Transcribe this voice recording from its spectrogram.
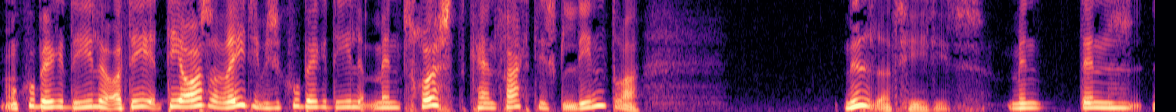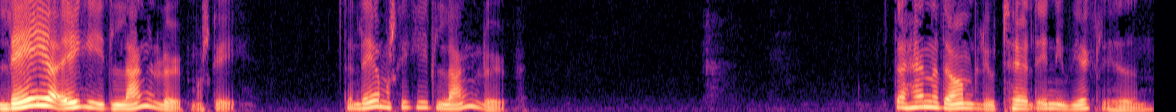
Man kunne begge dele, og det, det er også rigtigt, hvis vi kunne begge dele, men trøst kan faktisk lindre midlertidigt. Men den læger ikke i et lange løb måske. Den læger måske ikke i et lange løb. Der handler det om at blive talt ind i virkeligheden.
